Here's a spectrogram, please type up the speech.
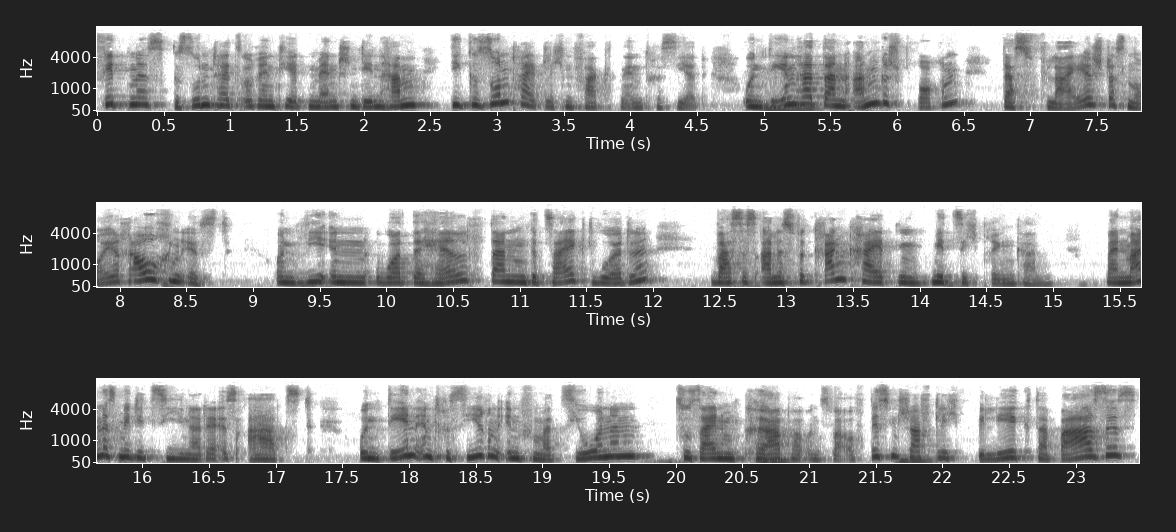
Fitness, gesundheitsorientierten Menschen, den haben die gesundheitlichen Fakten interessiert. Und mhm. den hat dann angesprochen, dass Fleisch das neue Rauchen ist. Und wie in What the Health dann gezeigt wurde, was es alles für Krankheiten mit sich bringen kann. Mein Mann ist Mediziner, der ist Arzt. Und den interessieren Informationen zu seinem Körper und zwar auf wissenschaftlich belegter Basis.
